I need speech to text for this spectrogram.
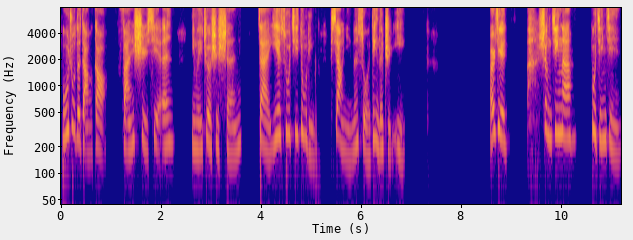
不住的祷告，凡事谢恩，因为这是神在耶稣基督里向你们所定的旨意，而且。圣经呢，不仅仅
